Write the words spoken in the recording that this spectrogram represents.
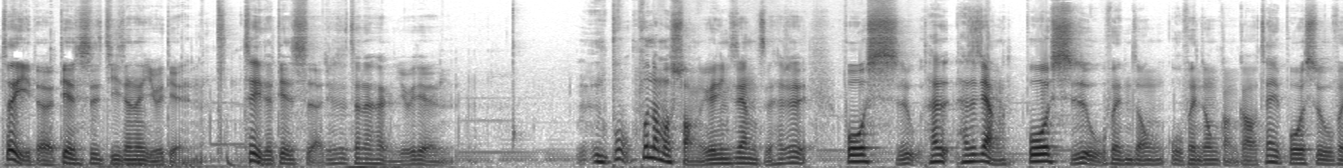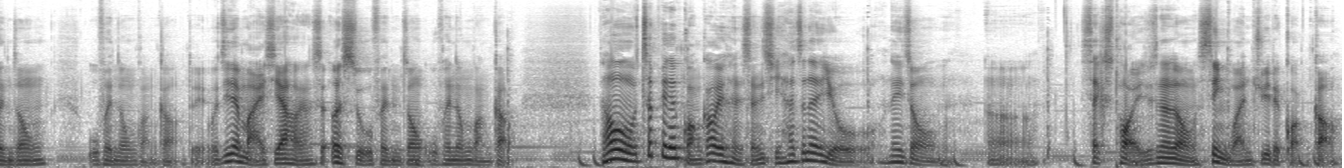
这里的电视机真的有点，这里的电视啊，就是真的很有一点。嗯，不不那么爽的原因是这样子，它是播十五，它它是这样播十五分钟，五分钟广告，再播十五分钟，五分钟广告。对我记得马来西亚好像是二十五分钟，五分钟广告。然后这边的广告也很神奇，它真的有那种呃 sex toy，就是那种性玩具的广告，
